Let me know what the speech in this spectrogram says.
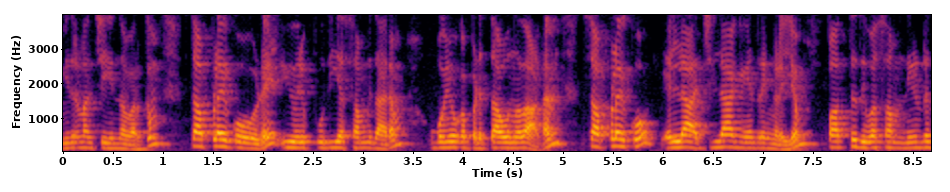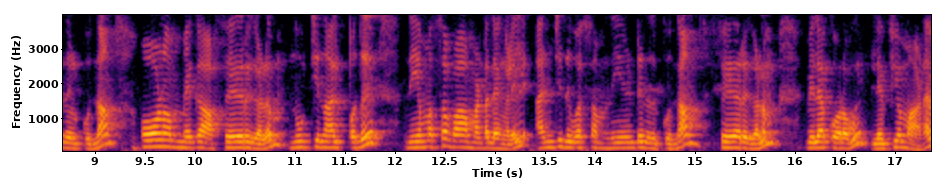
വിതരണം ചെയ്യുന്നവർക്കും സപ്ലൈകോയുടെ ഈ ഒരു പുതിയ സംവിധാനം ഉപയോഗപ്പെടുത്താവുന്നതാണ്. സപ്ലൈകോ എല്ലാ ജില്ലാ കേന്ദ്രങ്ങളിലും പത്ത് ദിവസം നീണ്ടു നിൽക്കുന്ന ഓണം മെഗാ ഫെയറുകളും നൂറ്റി നാൽപ്പത് നിയമസഭാ മണ്ഡലങ്ങളിൽ അഞ്ച് ദിവസം നീണ്ടു നിൽക്കുന്ന ഫെയറുകളും വിലക്കുറവ് ലഭ്യമാണ്.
